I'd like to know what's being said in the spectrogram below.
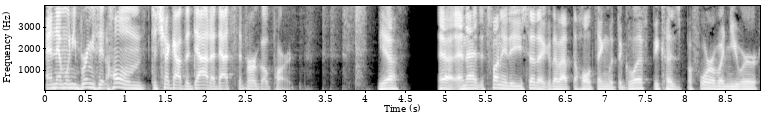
And then when he brings it home to check out the data, that's the Virgo part. Yeah. Yeah. And that, it's funny that you said that about the whole thing with the glyph because before when you were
